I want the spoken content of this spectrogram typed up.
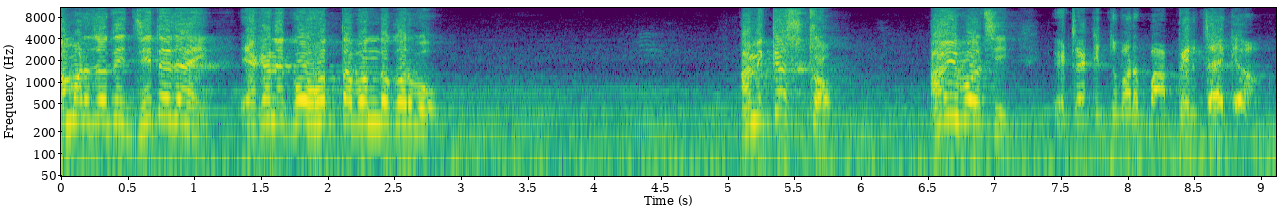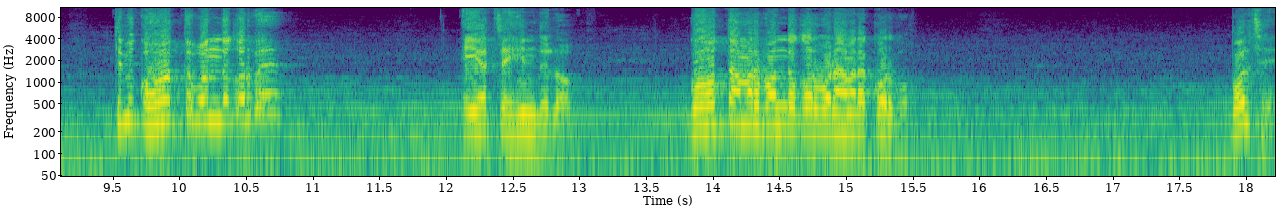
আমার যদি জিতে যাই এখানে গো হত্যা বন্ধ করব। আমি কেষ্ট, আমি বলছি, এটা কি তোমার বাপের জায়গা? তুমি গো হত্যা বন্ধ করবে? এই হচ্ছে হিন্দু লোক। গো হত্যা আমরা বন্ধ করব না, আমরা করব। বলছে,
